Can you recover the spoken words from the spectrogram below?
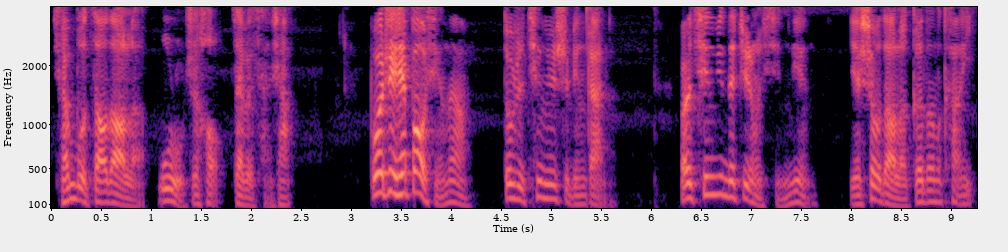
全部遭到了侮辱之后再被残杀。不过这些暴行呢，都是清军士兵干的，而清军的这种行径也受到了戈登的抗议。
